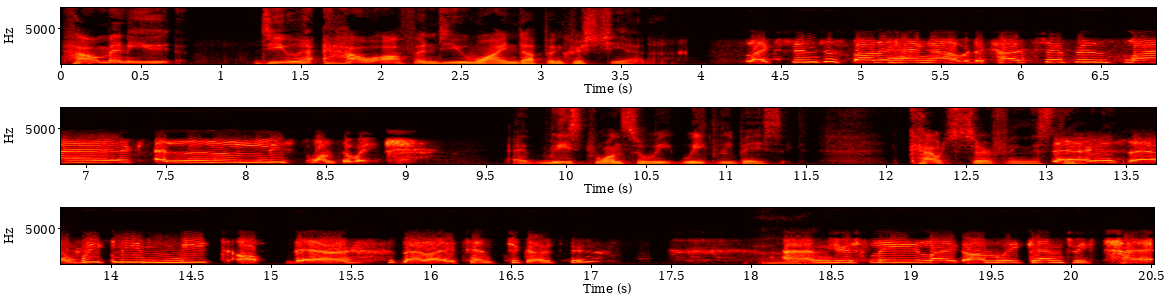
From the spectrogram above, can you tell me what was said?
How many do you? How often do you wind up in Christiania? Like since I started hanging out with the couch surfers, like at least once a week. At least once a week, weekly basic. Couch surfing. This There thing. is a weekly meet up there that I tend to go to. Oh. And usually, like on weekends, we t-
